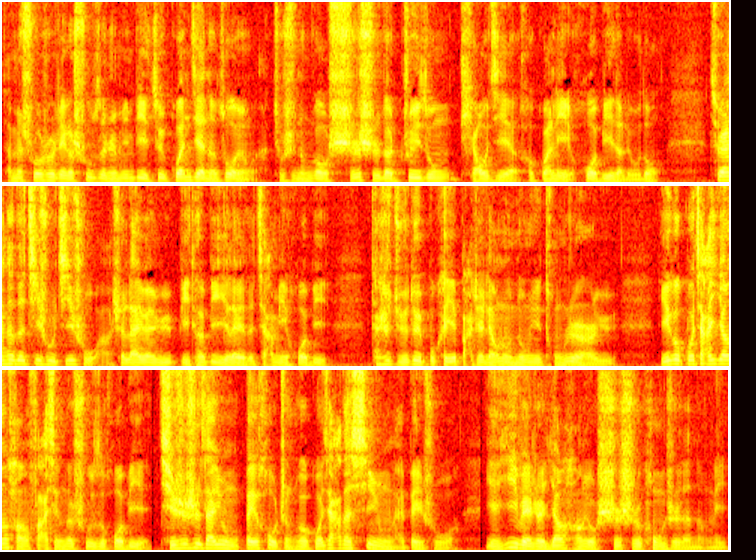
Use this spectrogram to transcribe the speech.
咱们说说这个数字人民币最关键的作用啊，就是能够实时的追踪、调节和管理货币的流动。虽然它的技术基础啊是来源于比特币一类的加密货币。但是绝对不可以把这两种东西同日而语。一个国家央行发行的数字货币，其实是在用背后整个国家的信用来背书，也意味着央行有实时控制的能力。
